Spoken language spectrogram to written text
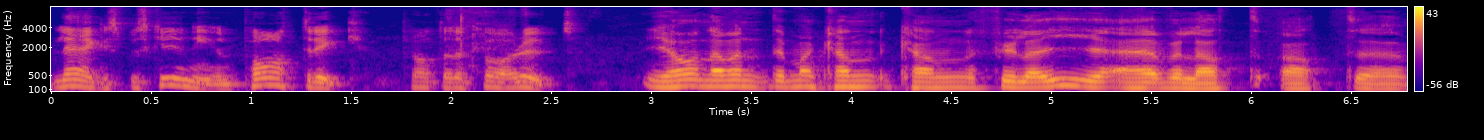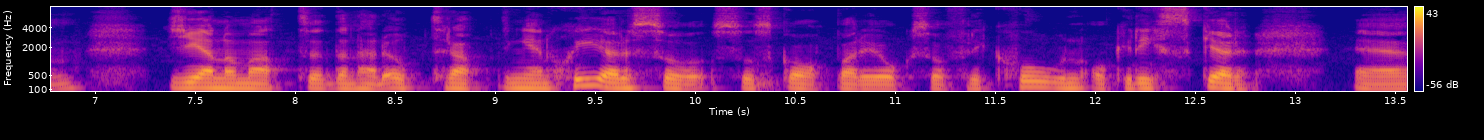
lägesbeskrivningen? Patrik pratade förut. Ja, nej, men det man kan, kan fylla i är väl att, att eh, genom att den här upptrappningen sker så, så skapar det också friktion och risker. Eh,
